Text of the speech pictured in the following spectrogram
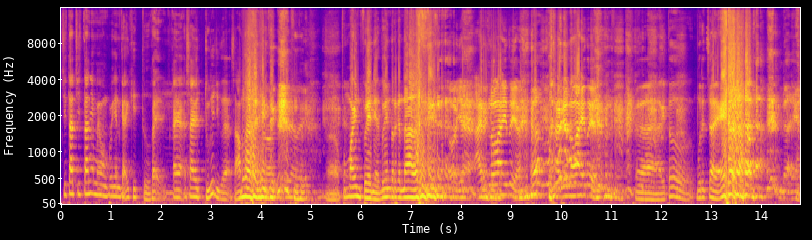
cita-citanya memang pengen kayak gitu. Kayak kayak saya dulu juga sama gitu. gitu ya, iya. Eh, pemain band ya, pengen terkenal. oh iya Ariel Noah itu ya Ariel Noah itu ya Nah, itu murid saya. Enggak ya.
